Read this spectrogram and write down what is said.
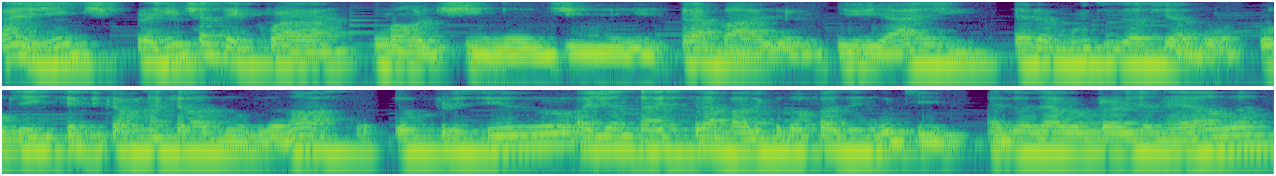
A gente, pra gente adequar uma rotina de trabalho e viagem, era muito desafiador. Porque a gente sempre ficava naquela dúvida: nossa, eu preciso adiantar esse trabalho que eu tô fazendo aqui. Mas olhava pra janela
